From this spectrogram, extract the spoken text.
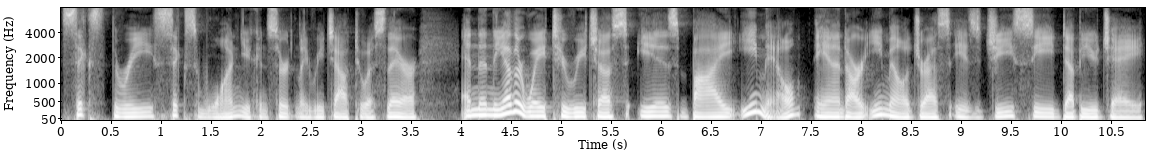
6361. You can certainly reach out to us there. And then the other way to reach us is by email, and our email address is gcwj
